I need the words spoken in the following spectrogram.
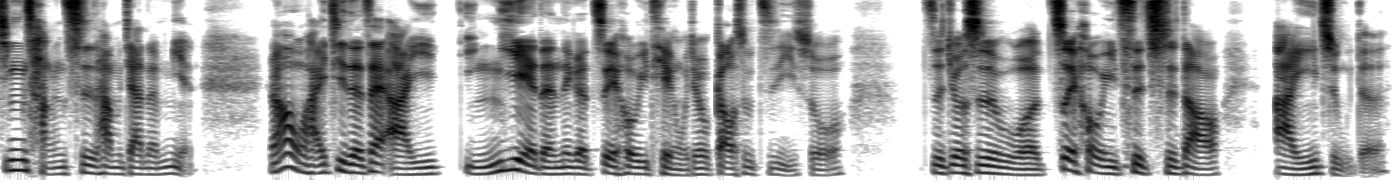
经常吃他们家的面。然后我还记得在阿姨营业的那个最后一天，我就告诉自己说，这就是我最后一次吃到阿姨煮的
